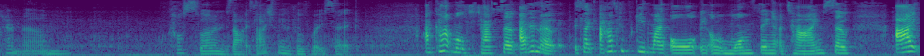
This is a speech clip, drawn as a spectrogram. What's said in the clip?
I don't know. How swollen is that? It's actually making me feel very sick. I can't multitask, so I don't know. It's like I have to give my all on one thing at a time. So I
